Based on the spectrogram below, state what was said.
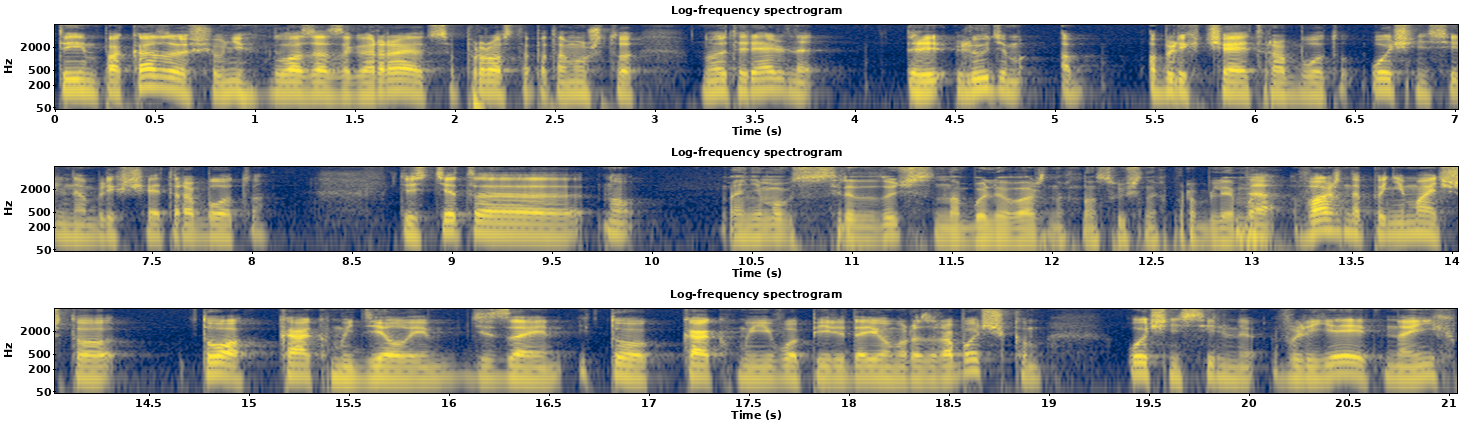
ты им показываешь, и у них глаза загораются просто потому, что, ну, это реально ре- людям об- облегчает работу, очень сильно облегчает работу. То есть это, ну, Они могут сосредоточиться на более важных насущных проблемах. да, важно понимать, что то, как мы делаем дизайн и то, как мы его передаем разработчикам, очень сильно влияет на их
